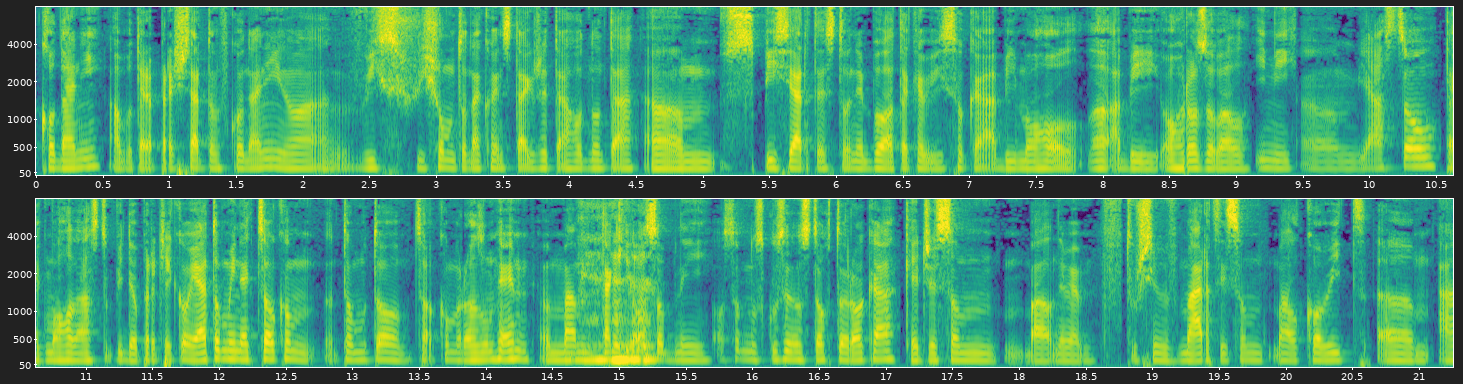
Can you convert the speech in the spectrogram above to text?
Kodani, alebo teda pred štartom v Kodani, no a vyšlo mu to nakoniec tak, že tá hodnota um, z PCR testov nebola taká vysoká, aby mohol, uh, aby ohrozoval iných um, jazdcov, tak mohol nastúpiť do pretekov. Ja tomu inak celkom, tomuto celkom rozumiem. Mám taký osobný, osobnú skúsenosť tohto roka, keďže som mal, neviem, tuším v marci som mal COVID um, a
